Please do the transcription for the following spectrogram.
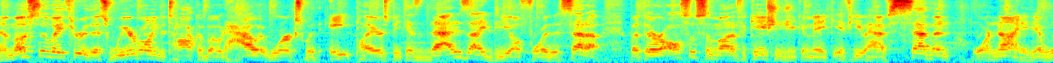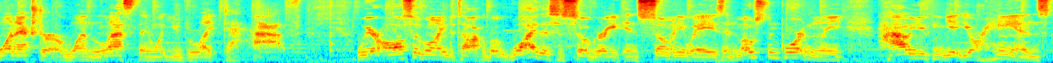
Now most of the way through this we are going to talk about how it works with eight players because that is ideal for the setup but there are also some modifications you can make if you have seven or nine if you have one extra or one less than what you'd like to have. We are also going to talk about why this is so great in so many ways and most importantly how you can get your hands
